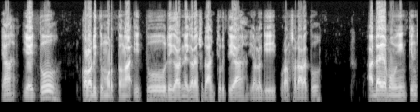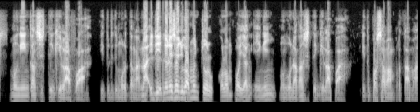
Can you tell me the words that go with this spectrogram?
Ya, yaitu kalau di Timur Tengah itu negara-negara yang sudah hancur itu ya, yang lagi perang saudara itu ada yang menginginkan menginginkan sistem khilafah itu di Timur Tengah. Nah, di Indonesia juga muncul kelompok yang ingin menggunakan sistem khilafah. Itu persamaan pertama.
